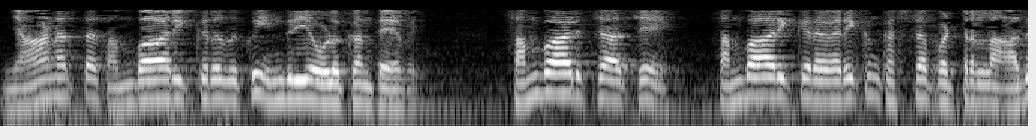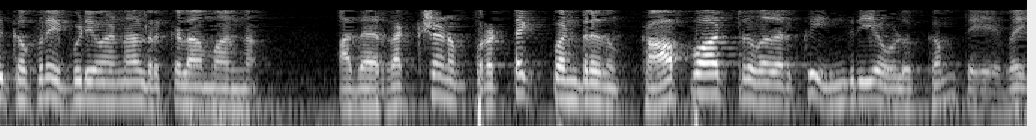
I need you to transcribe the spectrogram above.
ஞானத்தை சம்பாதிக்கிறதுக்கும் இந்திரிய ஒழுக்கம் தேவை. சம்பாரிச்சாச்சே சம்பாதிக்கிற வரைக்கும் கஷ்டப்பட்டுடலாம். அதுக்கப்புறம் எப்படி வேணாலும் இருக்கலாமான்னா அதை ரக்ஷணம் ப்ரொடெக்ட் பண்றதும் காப்பாற்றுவதற்கு இந்திரிய ஒழுக்கம் தேவை.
